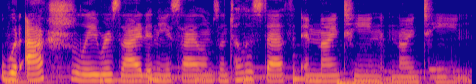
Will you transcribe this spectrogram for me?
would actually reside in the asylums until his death in 1919.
